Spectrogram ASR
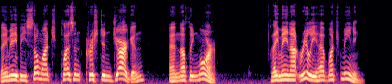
They may be so much pleasant Christian jargon and nothing more. They may not really have much meaning.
